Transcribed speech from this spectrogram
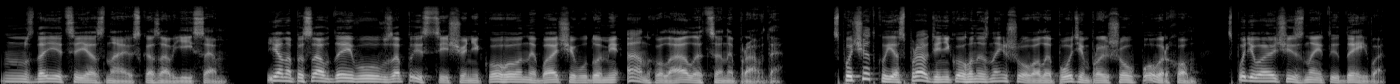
Здається, я знаю, сказав їй Сем. Я написав Дейву в записці, що нікого не бачив у домі Ангола, але це неправда. Спочатку я справді нікого не знайшов, але потім пройшов поверхом, сподіваючись знайти Дейва.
